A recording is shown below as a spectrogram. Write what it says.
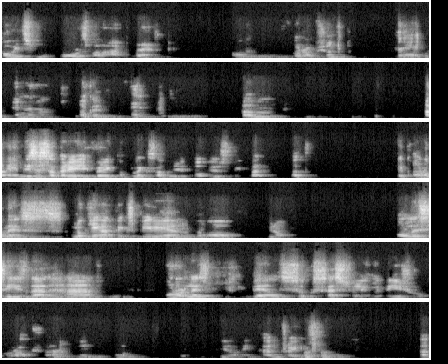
comments from the floor as well after that. On corruption? Go ahead, and then I'll... Okay. Um, I mean, this is a very, very complex subject, obviously, but, but economists looking at the experience of, you know, policies that have more or less dealt successfully with the issue of corruption in, you know, in countries, uh,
